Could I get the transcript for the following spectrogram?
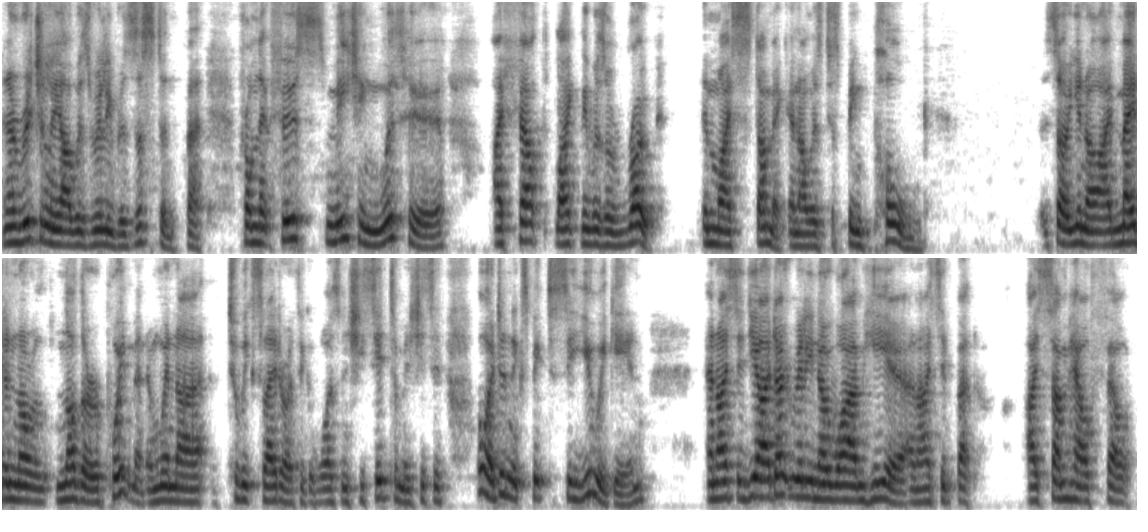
And originally I was really resistant, but from that first meeting with her, I felt like there was a rope in my stomach and I was just being pulled. So, you know, I made another, another appointment. And when uh, two weeks later, I think it was, and she said to me, she said, Oh, I didn't expect to see you again. And I said, Yeah, I don't really know why I'm here. And I said, But I somehow felt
